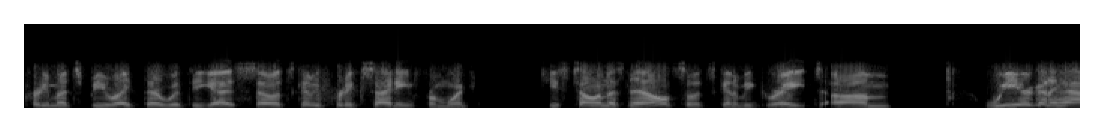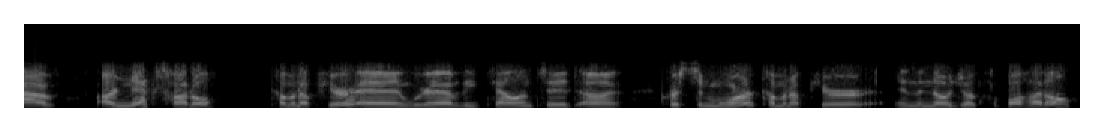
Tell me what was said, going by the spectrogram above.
pretty much be right there with you guys, so it's gonna be pretty exciting from what he's telling us now. So it's gonna be great. Um, we are gonna have our next huddle coming up here, and we're gonna have the talented uh, Krysten Muir coming up here in the No Joke Football Huddle.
